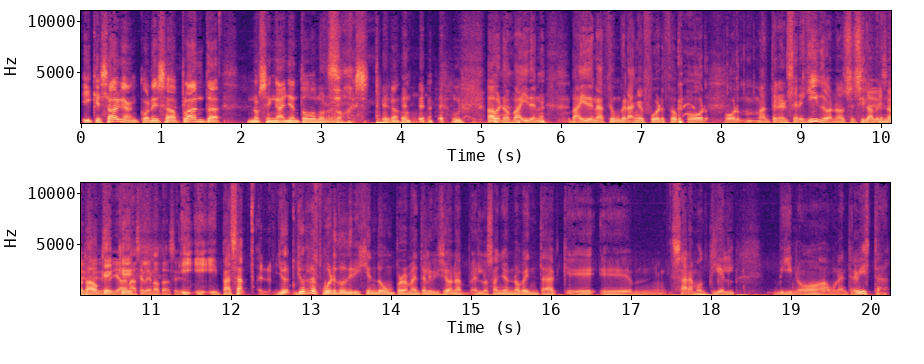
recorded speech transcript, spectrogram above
y que salgan con esa planta, nos engañan todos los relojes. Era un- un- Bueno, Biden, Biden hace un gran esfuerzo por, por mantenerse erguido. No sé si lo habéis sí, notado sí, que, sí, y que- además se le nota, sí. y, y- y pasa. Yo, yo recuerdo dirigiendo un programa de televisión en los años 90 que eh, Sara Montiel vino a una entrevista.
